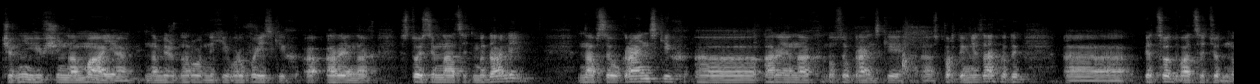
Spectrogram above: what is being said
Чернігівщина має на міжнародних європейських аренах 117 медалей. На всеукраїнських аренах, ну, всеукраїнські спортивні заходи е, 521.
